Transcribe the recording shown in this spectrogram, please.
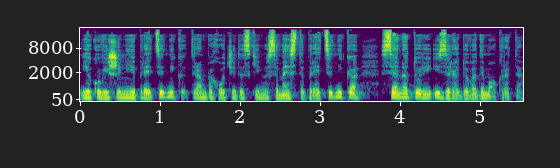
Iako više nije predsednik, Trumpa hoće da skinu sa mesta predsednika senatori iz redova demokrata.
